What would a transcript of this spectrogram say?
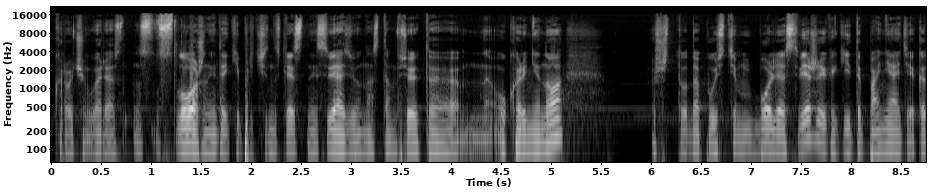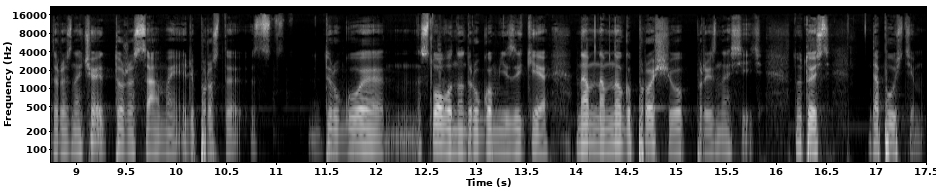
короче говоря, сложные такие причинно-следственные связи у нас там все это укоренено, что, допустим, более свежие какие-то понятия, которые означают то же самое, или просто другое слово на другом языке, нам намного проще его произносить. Ну, то есть, допустим,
